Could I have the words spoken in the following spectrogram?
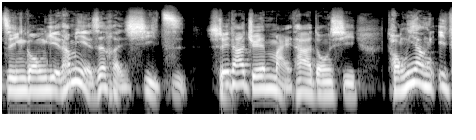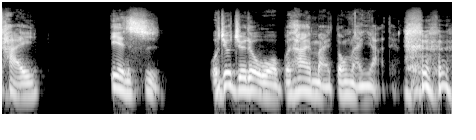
知音工业，他们也是很细致，所以他觉得买他的东西，同样一台电视，我就觉得我不太买东南亚的，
